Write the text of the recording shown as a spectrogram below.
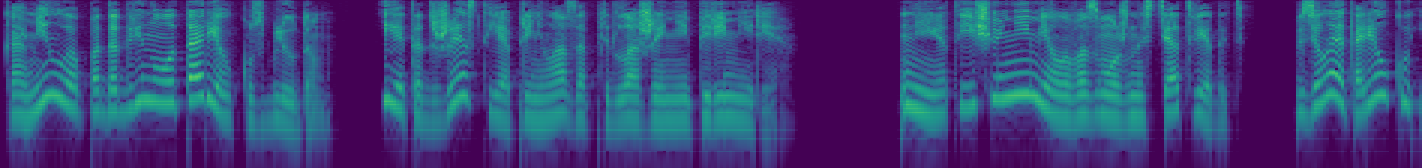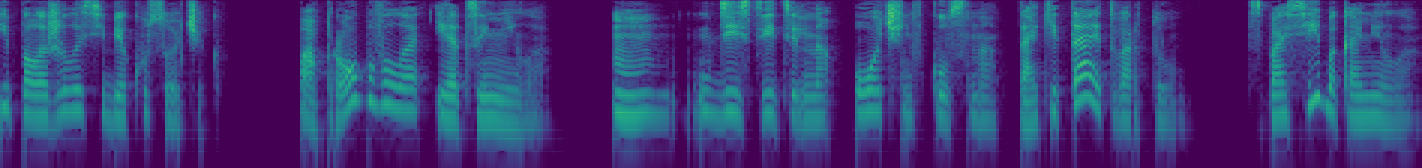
Камила пододвинула тарелку с блюдом, и этот жест я приняла за предложение перемирия. Нет, еще не имела возможности отведать. Взяла я тарелку и положила себе кусочек. Попробовала и оценила. Ммм, действительно, очень вкусно, так и тает во рту. Спасибо, Камила.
